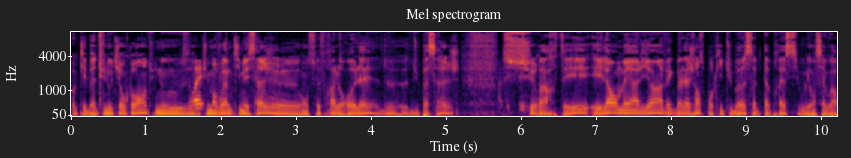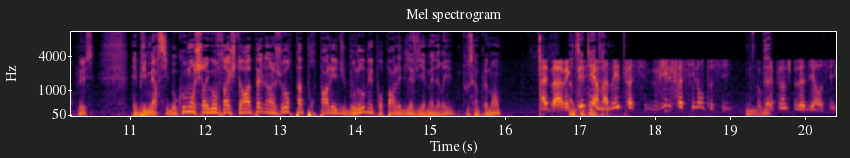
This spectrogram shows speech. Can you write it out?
Ok, bah tu nous tiens au courant, tu nous, Ouais. tu m'envoies un petit message, euh, on se fera le relais de, du passage Avec sur. Arte. Et là, on met un lien avec bah, l'agence pour qui tu bosses, Alta Presse, si vous voulez en savoir plus. Et puis merci beaucoup, mon cher Hugo. Faudra que je te rappelle un jour, pas pour parler du boulot, mais pour parler de la vie à Madrid, tout simplement. Ah bah avec plaisir. Madrid, ville fascinante aussi. Donc il y a plein de choses à dire aussi.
